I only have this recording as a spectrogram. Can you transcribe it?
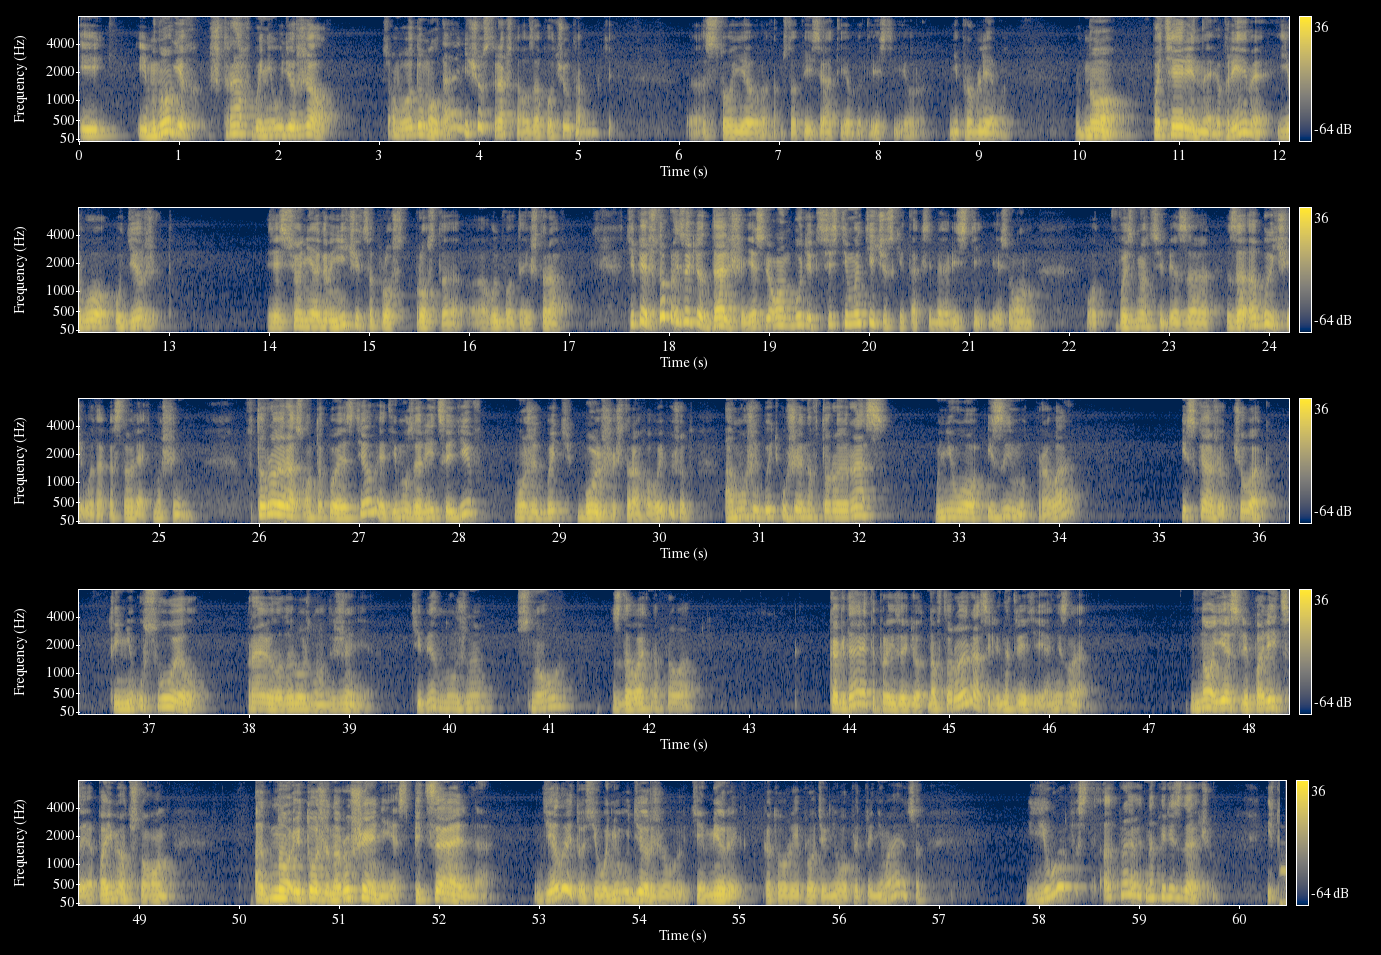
И, и многих штраф бы не удержал. Он бы думал, да, ничего страшного, заплачу там 100 евро, там, 150 евро, 200 евро, не проблема. Но потерянное время его удержит. Здесь все не ограничится просто, просто выплатой штрафа. Теперь, что произойдет дальше, если он будет систематически так себя вести, если он вот, возьмет себе за, за обычай вот так оставлять машину? Второй раз он такое сделает, ему за рецидив, может быть, больше штрафа выпишут, а может быть, уже на второй раз у него изымут права и скажут, чувак, ты не усвоил правила дорожного движения, тебе нужно снова сдавать на права. Когда это произойдет, на второй раз или на третий, я не знаю. Но если полиция поймет, что он одно и то же нарушение специально делает, то есть его не удерживают те меры, которые против него предпринимаются, его отправят на пересдачу. И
